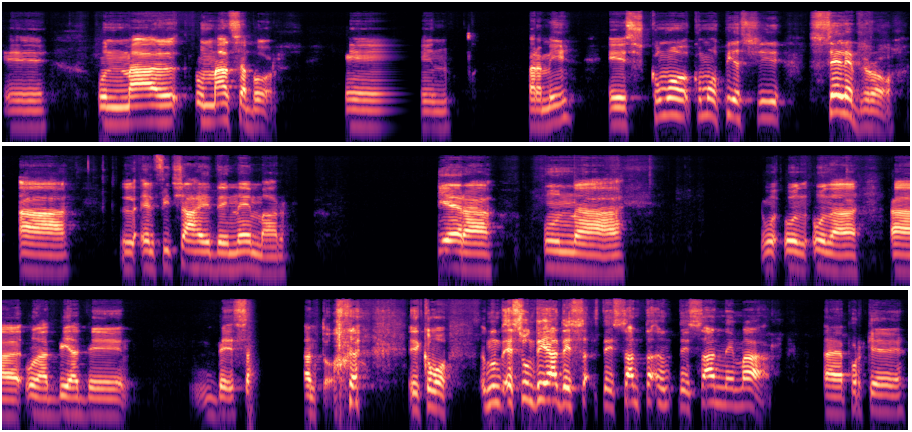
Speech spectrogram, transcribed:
eh, un, mal, un mal sabor para mí es como, como PSG celebró uh, el fichaje de Neymar. Y era una un, una, uh, día de, de santo. es como, es un día de, de, Santa, de San Neymar, uh, porque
